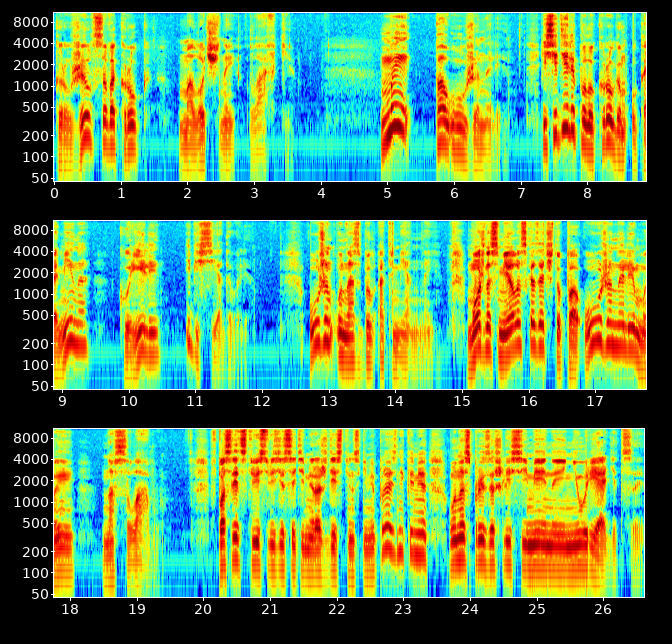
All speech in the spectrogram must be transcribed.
кружился вокруг молочной лавки. Мы поужинали и сидели полукругом у камина, курили и беседовали. Ужин у нас был отменный. Можно смело сказать, что поужинали мы на славу. Впоследствии в связи с этими рождественскими праздниками у нас произошли семейные неурядицы.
